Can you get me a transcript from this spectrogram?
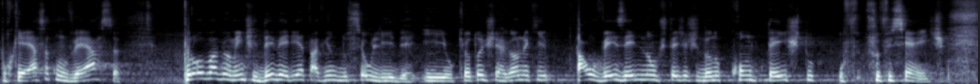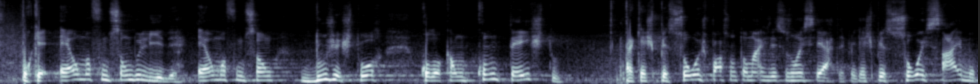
porque essa conversa provavelmente deveria estar vindo do seu líder. E o que eu estou enxergando é que talvez ele não esteja te dando contexto o suficiente. Porque é uma função do líder, é uma função do gestor colocar um contexto para que as pessoas possam tomar as decisões certas, para que as pessoas saibam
